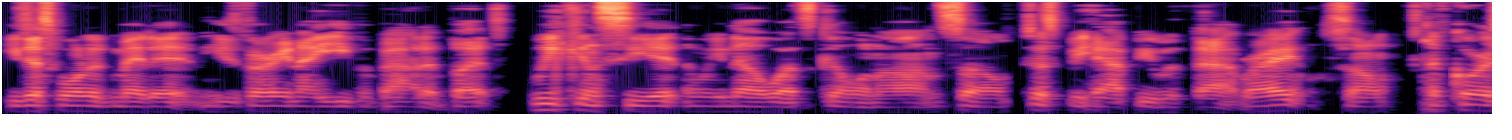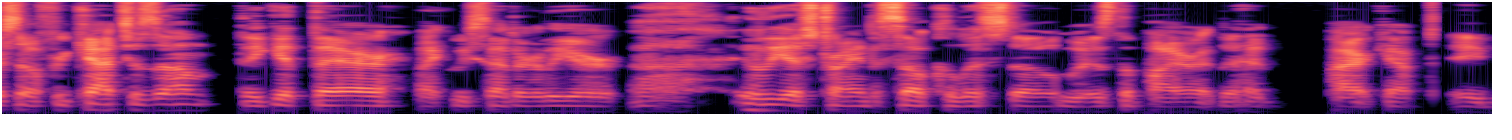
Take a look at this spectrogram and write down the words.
He just won't admit it, and he's very naive about it, but we can see it and we know what's going on, so just be happy with that, right? So, of course, Elfrey catches them. They get there, like we said earlier. Uh, Illia's trying to sell Callisto, who is the pirate that had Pirate kept a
